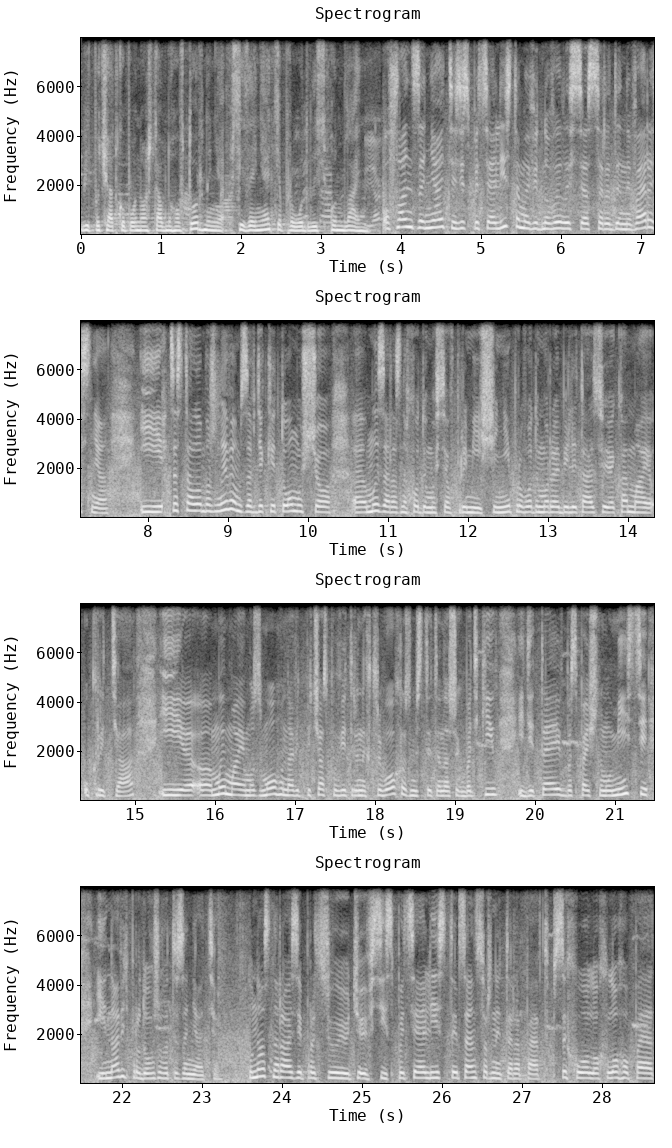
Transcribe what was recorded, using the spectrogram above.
Від початку повномасштабного вторгнення всі заняття проводились онлайн. Офлайн заняття зі спеціалістами відновилися з середини вересня, і це стало можливим завдяки тому, що е, ми зараз знаходимося в приміщенні, проводимо реабілітацію, яка має укриття, і е, ми маємо змогу навіть під час повітряних тривог розмістити наших батьків і дітей в безпечному місці і навіть продовжувати заняття. У нас наразі працюють всі спеціалісти: сенсорний терапевт, психолог, логопед,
